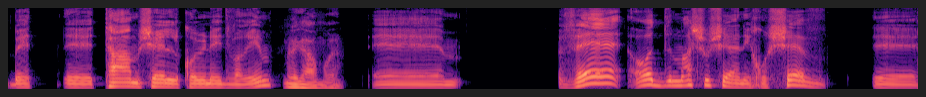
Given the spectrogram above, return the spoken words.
בטעם של כל מיני דברים. לגמרי. אמ, ועוד משהו שאני חושב, אה,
